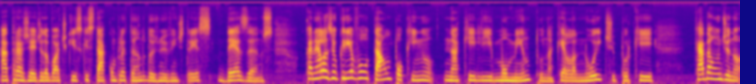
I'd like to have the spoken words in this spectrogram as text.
a tragédia da Boate Kiss que está completando 2023 10 anos. Canelas, eu queria voltar um pouquinho naquele momento, naquela noite, porque cada um de nós,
